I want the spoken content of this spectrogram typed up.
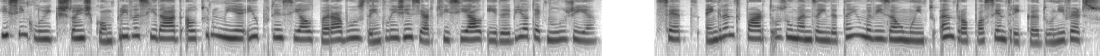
Isso inclui questões como privacidade, autonomia e o potencial para abuso da inteligência artificial e da biotecnologia. 7. Em grande parte, os humanos ainda têm uma visão muito antropocêntrica do universo.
